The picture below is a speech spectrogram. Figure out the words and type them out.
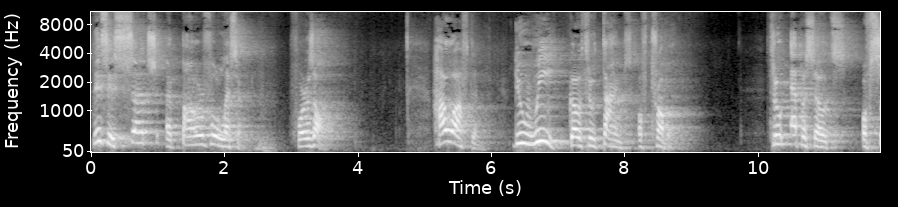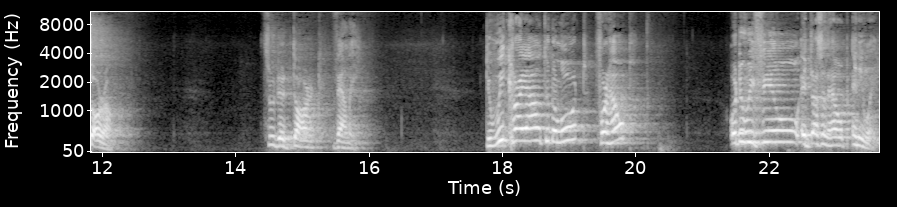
This is such a powerful lesson for us all. How often do we go through times of trouble, through episodes of sorrow, through the dark valley? Do we cry out to the Lord for help? Or do we feel it doesn't help anyway?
